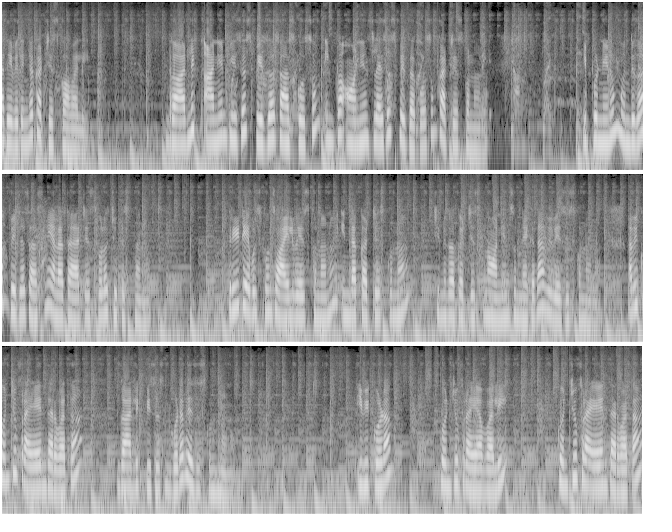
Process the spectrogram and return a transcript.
అదే విధంగా కట్ చేసుకోవాలి. Garlic onion pieces pizza sauce కోసం ఇంకా ఆనియన్ స్లైసెస్ పిజ్జా కోసం కట్ చేసుకున్నాను. ఇప్పుడు నేను ముందుగా పిజ్జా సాస్ని ఎలా తయారు చేసుకోవాలో చూపిస్తాను త్రీ టేబుల్ స్పూన్స్ ఆయిల్ వేసుకున్నాను. ఇందాక కట్ చేసుకున్న చిన్నగా కట్ చేసుకున్న ఆనియన్స్ ఉన్నాయి కదా అవి వేసేసుకున్నాను. అవి కొంచెం ఫ్రై అయిన తర్వాత గార్లిక్ పీసెస్ని కూడా వేసేసుకుంటున్నాను. ఇవి కూడా కొంచెం ఫ్రై అవ్వాలి. కొంచెం ఫ్రై అయిన తర్వాత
